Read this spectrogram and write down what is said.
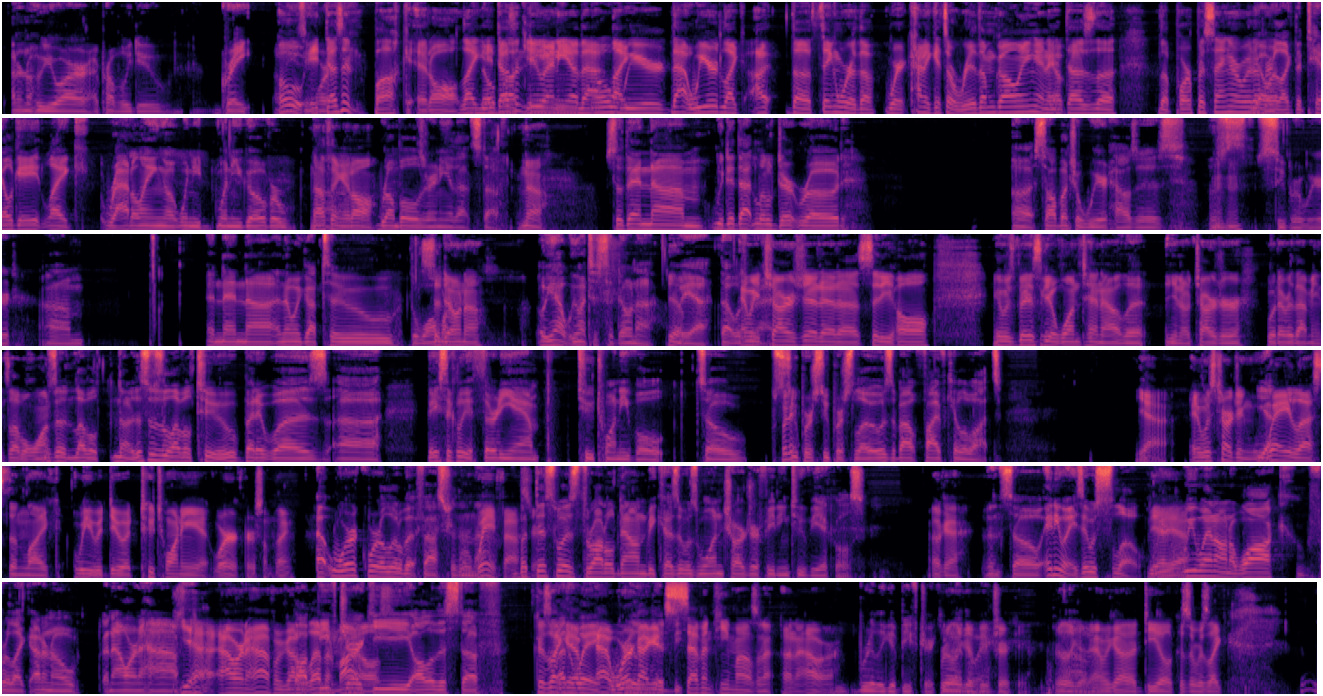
I don't know who you are. I probably do. Great Oh, it work. doesn't buck at all. Like No it doesn't do any of that. no like weird- that weird like I, the thing where the where it kind of gets a rhythm going and Yep. it does the the porpoising or whatever. Yeah, or like the tailgate like rattling uh, when you when you go over Nothing uh, at all. rumbles or any of that stuff. no. So then um, we did that little dirt road. Uh, saw a bunch of weird houses. It was Mm-hmm. super weird. Um, and then uh, and then we got to the Walmart. Sedona. Oh yeah, we went to Sedona. Yeah. Oh yeah, that was and we rad. charged it at a city hall. It was basically a 110 outlet, you know, charger, whatever that means, level It one. was a level no, this was a level two, but it was uh, basically a 30 amp 220 volt. So it- super super slow. It was about five kilowatts. Yeah, it was charging Yeah. way less than like we would do at 220 at work or something. At work, we're a little bit faster than We're that. way faster. But this was throttled down because it was one charger feeding two vehicles. Okay, And so, anyways, it was slow. Yeah, we, yeah. we went on a walk for like, I don't know, an hour and a half. yeah, hour and a half. We got Bought 11 beef miles. jerky, all of this stuff. Because like at, way, at work, really I get be- 17 miles an, an hour. Really good beef jerky. Really good way. beef jerky. Really good. Um, And we got a deal because it was like,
